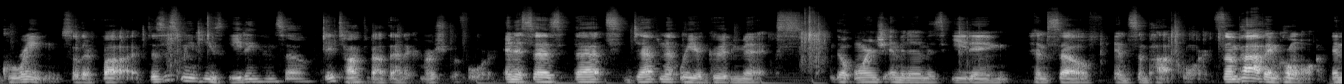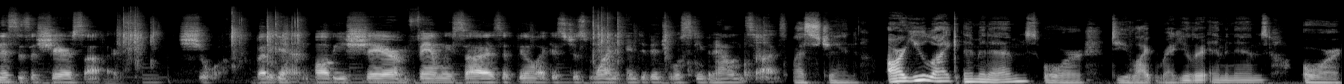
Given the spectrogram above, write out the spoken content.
green. So they're five. Does this mean he's eating himself? They talked about that in a commercial before. And it says that's definitely a good mix. The orange M&M is eating himself and some popcorn. Some popping corn. And this is a share size. Sure. But again, all these share and family size, I feel like it's just one individual Steven Allen size. Question. Are you like M&Ms or do you like regular M&Ms or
